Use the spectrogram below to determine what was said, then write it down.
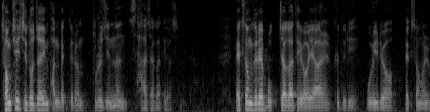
정치 지도자인 방백들은 부르짖는 사자가 되었습니다. 백성들의 목자가 되어야 할 그들이 오히려 백성을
